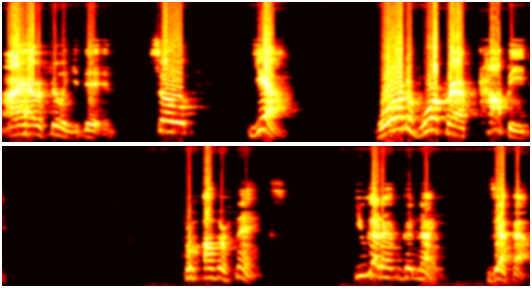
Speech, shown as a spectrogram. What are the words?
I have a feeling you didn't. So, yeah, World of Warcraft copied from other things. You gotta have a good night. Zep out.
